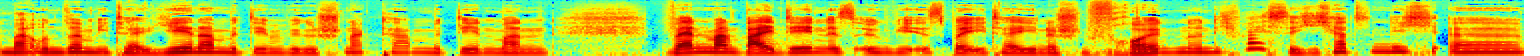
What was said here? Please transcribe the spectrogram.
bei unserem Italiener, mit dem wir geschnackt haben, mit denen man, wenn man bei denen ist, irgendwie ist bei italienischen Freunden. Und ich weiß nicht, ich hatte nicht, äh,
